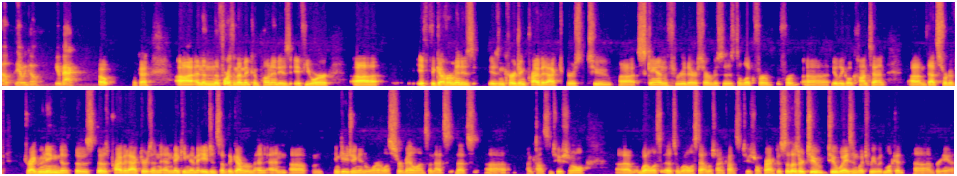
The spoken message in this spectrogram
oh, there we go. You're back. Oh, okay. Uh, and then the Fourth Amendment component is if you're if the government is is encouraging private actors to uh, scan through their services to look for for uh, illegal content, um, that's sort of dragooning the, those those private actors and, and making them agents of the government and um, engaging in warrantless surveillance, and that's that's uh, unconstitutional. Uh, well, it's, it's a well-established unconstitutional practice. So those are two two ways in which we would look at uh, bringing a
